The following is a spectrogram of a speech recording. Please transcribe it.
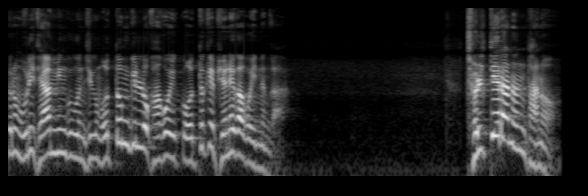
그럼 우리 대한민국은 지금 어떤 길로 가고 있고 어떻게 변해가고 있는가? 절대라는 단어.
